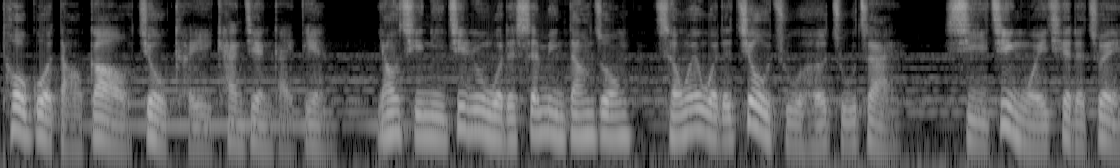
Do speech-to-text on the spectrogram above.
透过祷告就可以看见改变。邀请你进入我的生命当中，成为我的救主和主宰，洗净我一切的罪。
